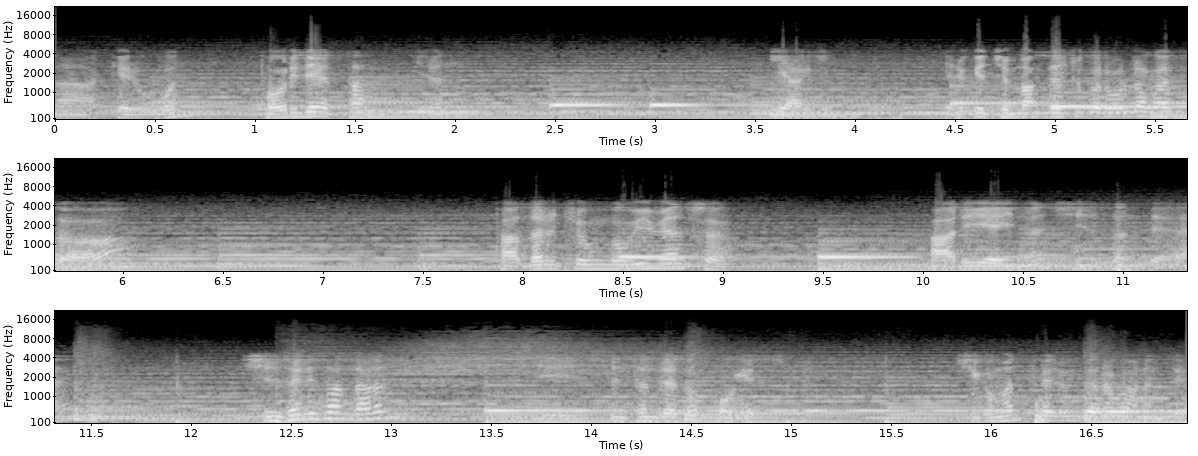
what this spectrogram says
아, 결국은 돌이 됐다 이런 이야기입니다. 이렇게 전망대 쪽으로 올라가서 바다를 쭉 누비면서 아리에 있는 신선대 신선이 산다는 이 신선대도 보겠습니다. 지금은 태중대로 가는데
